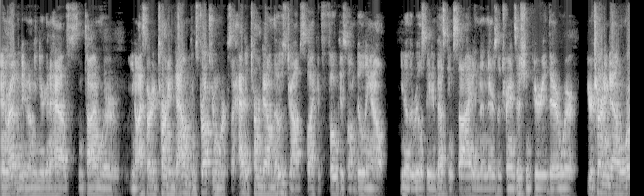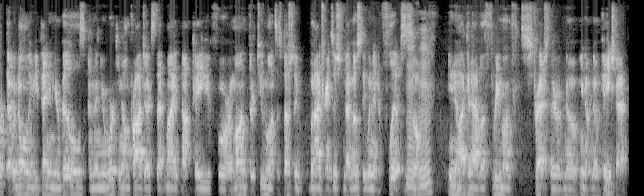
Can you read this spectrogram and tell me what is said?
in revenue. I mean, you're going to have some time where you know I started turning down construction work because I had to turn down those jobs so I could focus on building out you know the real estate investing side. And then there's a transition period there where you're turning down work that would normally be paying your bills, and then you're working on projects that might not pay you for a month or two months. Especially when I transitioned, I mostly went into flips, so Mhm. you know, I could have a three month stretch there of no, you know, no paycheck.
